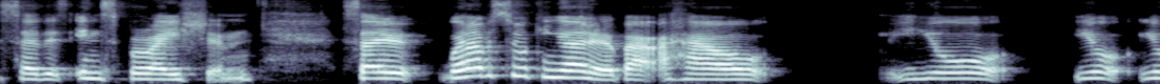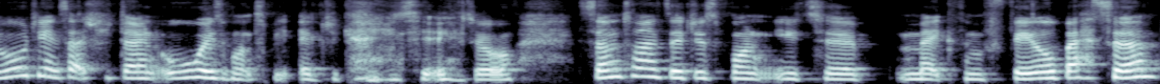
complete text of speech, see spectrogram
so there's inspiration. So when I was talking earlier about how your your your audience actually don't always want to be educated or sometimes they just want you to make them feel better.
